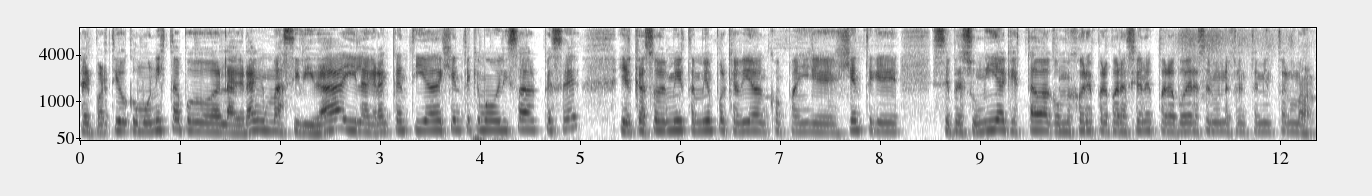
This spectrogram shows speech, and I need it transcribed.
El Partido Comunista por la gran masividad y la gran cantidad de gente que movilizaba al PC y el caso del MIR también porque había eh, gente que se presumía que estaba con mejores preparaciones para poder hacer un enfrentamiento armado.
